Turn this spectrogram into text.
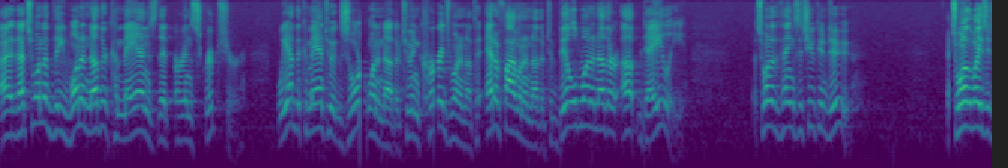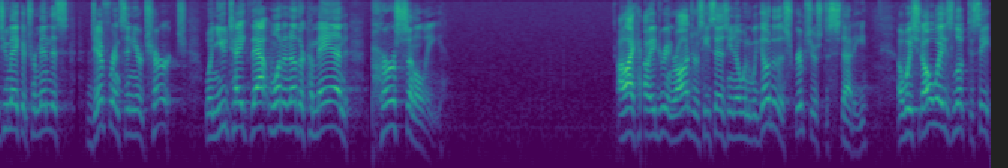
Uh, that's one of the one another commands that are in Scripture. We have the command to exhort one another, to encourage one another, to edify one another, to build one another up daily. That's one of the things that you can do. It's one of the ways that you make a tremendous difference in your church when you take that one another command personally. I like how Adrian Rogers he says, you know, when we go to the scriptures to study, uh, we should always look to see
